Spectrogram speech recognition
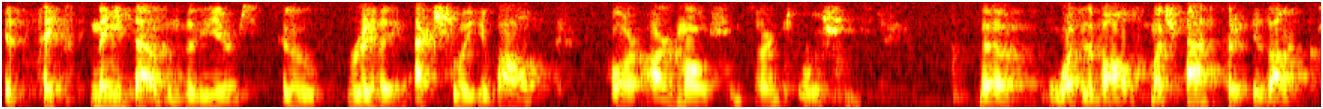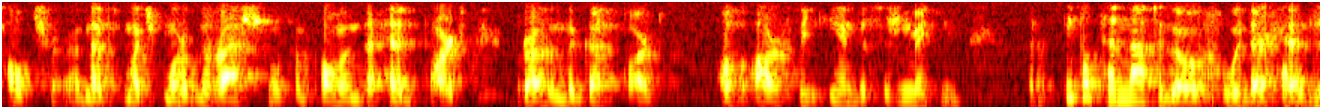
It takes many thousands of years to really actually evolve for our emotions, our intuitions. The, what evolves much faster is our culture, and that's much more of the rational component, the head part, rather than the gut part of our thinking and decision making. But people tend not to go with their heads,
